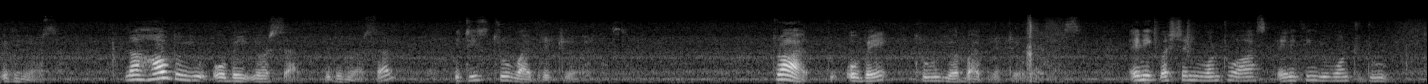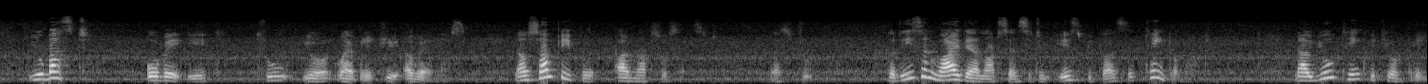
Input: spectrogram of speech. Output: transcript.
within yourself. Now, how do you obey yourself within yourself? It is through vibratory awareness. Try to obey through your vibratory awareness. Any question you want to ask, anything you want to do, you must obey it through your vibratory awareness. Now, some people are not so sensitive. That's true. The reason why they are not sensitive is because they think about it. Now, you think with your brain.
